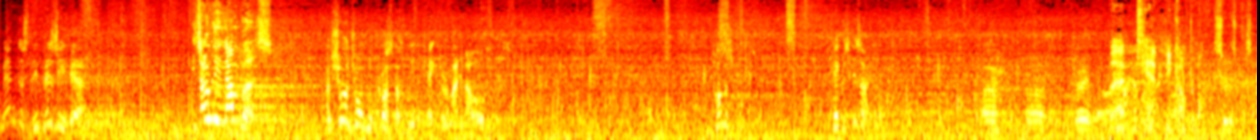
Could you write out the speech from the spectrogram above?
tremendously busy here. It's only numbers. I'm sure Jordan Cross doesn't need a cake to remind him how old he is. Thomas Cross. The cake was his idea. Uh, uh, very well. That I have one can't be comfortable. As soon as possible.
